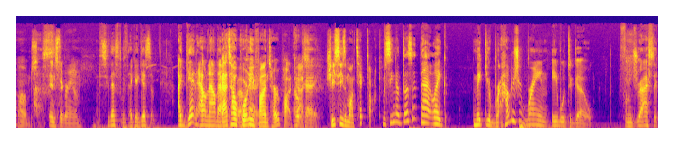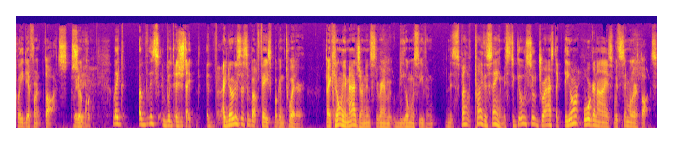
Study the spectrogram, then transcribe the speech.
um, Instagram. See, that's like I guess I get how now that That's how Courtney okay. finds her podcast. Okay. She sees them on TikTok. But see, now doesn't that like make your brain? How does your brain able to go from drastically different thoughts so quick? Like uh, this, was- just I, I noticed this about Facebook and Twitter, but I can only imagine on Instagram it would be almost even. It's probably the same. It's to go so drastic. They aren't organized with similar thoughts.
